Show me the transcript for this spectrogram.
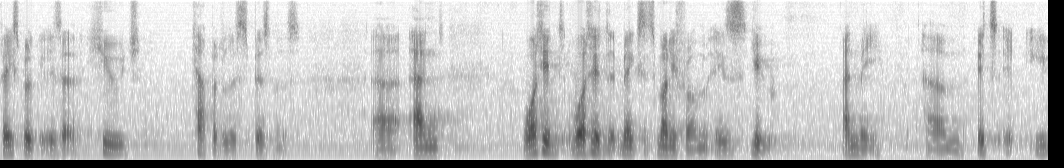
Facebook is a huge capitalist business. Uh, and what it, what it makes its money from is you and me. Um, it's, it, you,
